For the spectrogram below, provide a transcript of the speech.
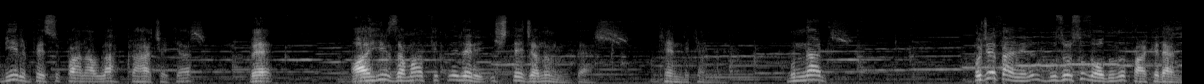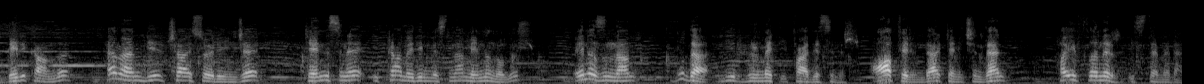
bir fesubhanallah daha çeker ve ahir zaman fitneleri işte canım der kendi kendine. Bunlardır. Hoca efendinin huzursuz olduğunu fark eden delikanlı hemen bir çay söyleyince kendisine ikram edilmesinden memnun olur. En azından bu da bir hürmet ifadesidir. Aferin derken içinden hayıflanır istemeden.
